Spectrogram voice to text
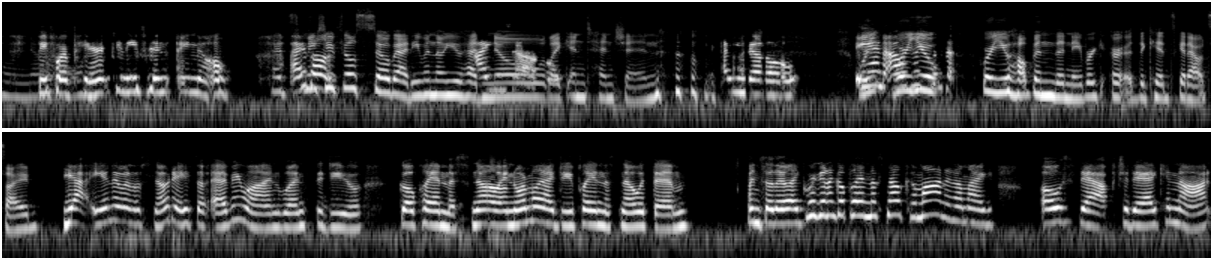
oh, no. before parent can even. I know. It makes felt, you feel so bad, even though you had I no know. like intention. oh my god! I know. Were, and were you were you helping the neighbor or the kids get outside? Yeah, and it was a snow day, so everyone wants to do go play in the snow. And normally I do play in the snow with them, and so they're like, "We're gonna go play in the snow. Come on!" And I'm like, "Oh snap! Today I cannot."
